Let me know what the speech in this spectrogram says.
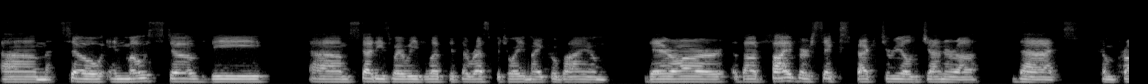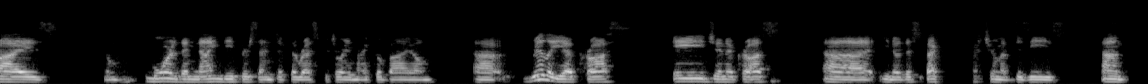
Um, so, in most of the um, studies where we've looked at the respiratory microbiome, there are about five or six bacterial genera that comprise more than 90% of the respiratory microbiome, uh, really across age and across uh, you know the spectrum of disease. Um,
